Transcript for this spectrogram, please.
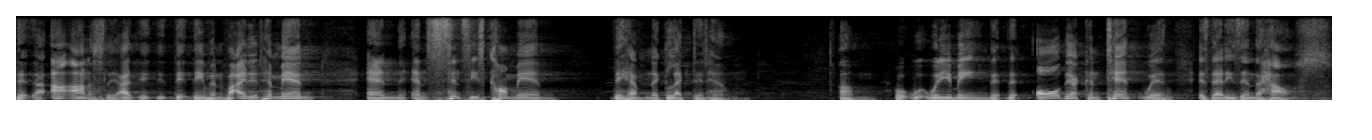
They, honestly, I, they, have invited him in, and, and since he's come in, they have neglected him. Um, what, what, do you mean? That, that all they're content with is that he's in the house.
